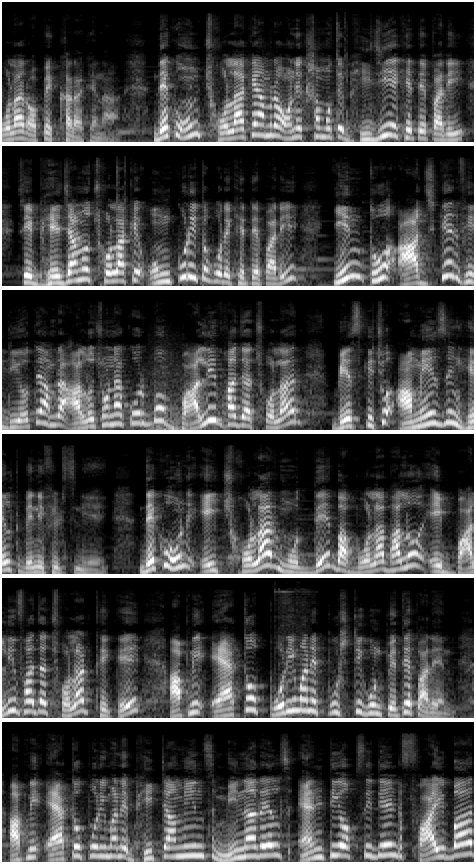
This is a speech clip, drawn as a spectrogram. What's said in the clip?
বলার অপেক্ষা রাখে না। দেখুন, ছোলাকে আমরা অনেক সময়তে ভিজিয়ে খেতে পারি, সেই ভেজানো ছোলাকে অঙ্কুরিত করে খেতে পারি, কিন্তু আজকের ভিডিওতে আমরা আলোচনা করব বালি ভাজা ছোলার বেশ কিছু আমেজিং হেলথ বেনিফিটস নিয়ে। দেখুন, এই ছোলার মধ্যে বা বলা ভালো এই বালি ভাজা ছোলার থেকে আপনি এত পরিমাণে পুষ্টিগুণ পেতে পারেন। আপনি এত পরিমাণে ভিটামিনস, মিনারেলস, অ্যান্টিঅক্সিডেন্ট, ফাইবার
